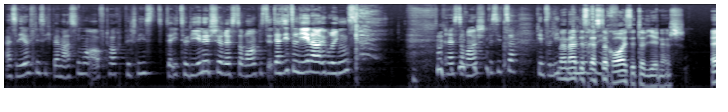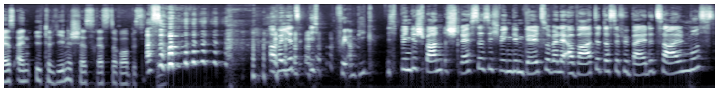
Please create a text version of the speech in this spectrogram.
Als Leon schließlich bei Massimo auftaucht, beschließt der italienische Restaurantbesitzer, der ist Italiener übrigens, Restaurantbesitzer, dem verliebten Nein, nein, Jungen das Restaurant ist italienisch. Er ist ein italienisches Restaurantbesitzer. Ach so, Aber jetzt, ich, ich bin gespannt, stresst er sich wegen dem Geld so, weil er erwartet, dass er für beide zahlen muss?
